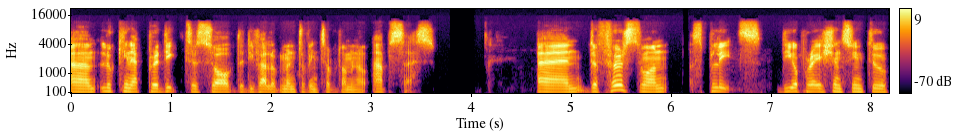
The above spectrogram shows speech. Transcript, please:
um, looking at predictors of the development of intra-abdominal abscess. And the first one splits the operations into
